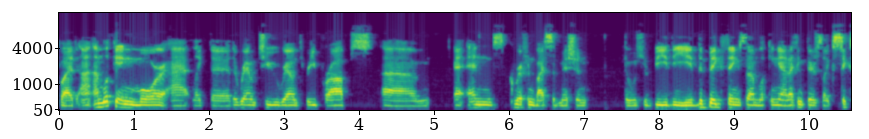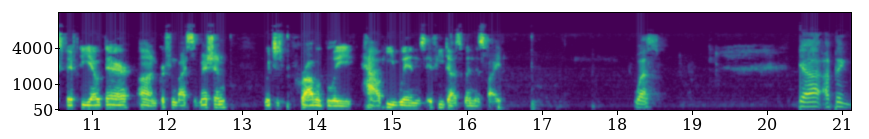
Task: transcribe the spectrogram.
but I- I'm looking more at like the the round two, round three props, um, and Griffin by submission. Those would be the the big things that I'm looking at. I think there's like 650 out there on Griffin by submission, which is probably how he wins if he does win this fight. Wes. Yeah, I think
